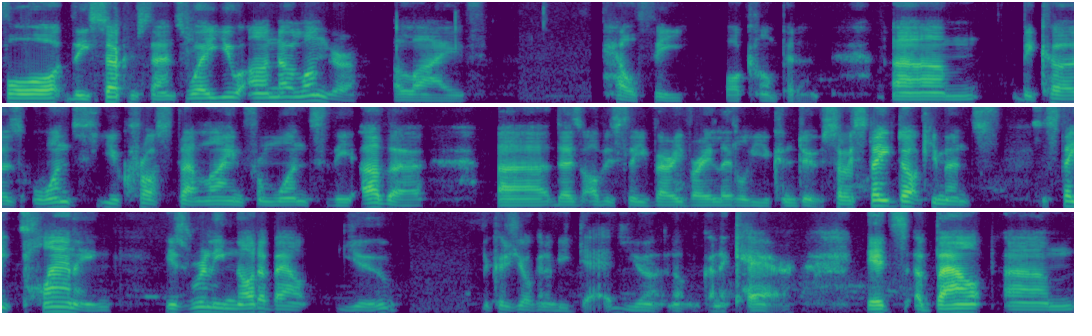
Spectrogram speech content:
for the circumstance where you are no longer alive, healthy, or competent. Um, because once you cross that line from one to the other, uh, there's obviously very, very little you can do. So, estate documents, estate planning is really not about you because you're going to be dead. You're not going to care. It's about um,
